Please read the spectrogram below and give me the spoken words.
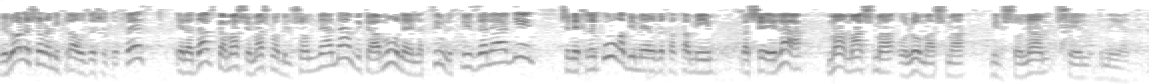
ולא לשון המקרא הוא זה שתופס, אלא דווקא מה שמשמע בלשון בני אדם, וכאמור נאלצים לפי זה להגיד שנחלקו רבי מאיר וחכמים בשאלה מה משמע או לא משמע מלשונם של בני אדם.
